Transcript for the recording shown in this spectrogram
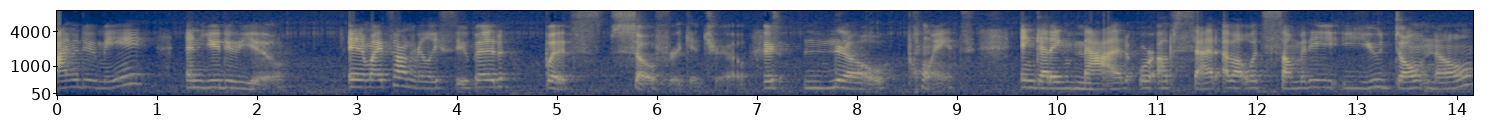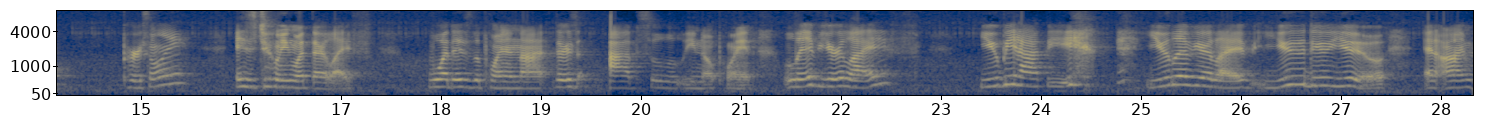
i'm gonna do me and you do you. And it might sound really stupid but it's so freaking true. There's no point in getting mad or upset about what somebody you don't know personally is doing with their life. What is the point in that? There's absolutely no point. Live your life. You be happy. you live your life. You do you. And I'm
